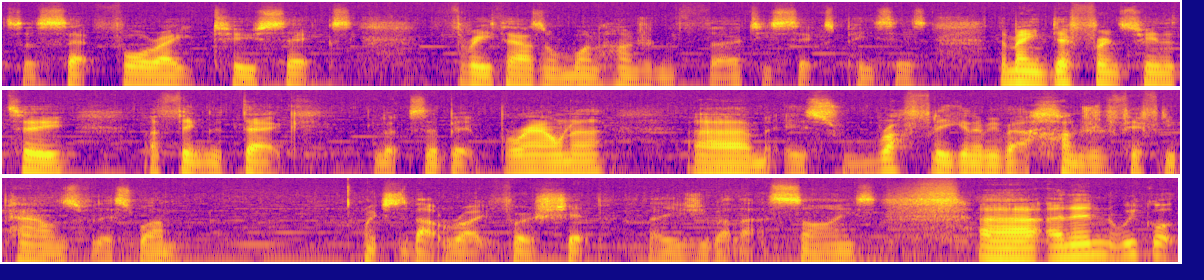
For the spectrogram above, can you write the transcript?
So set 4826, 3,136 pieces. The main difference between the two, I think the deck looks a bit browner. Um, it's roughly going to be about 150 pounds for this one, which is about right for a ship. They're usually about that size. Uh, and then we've got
